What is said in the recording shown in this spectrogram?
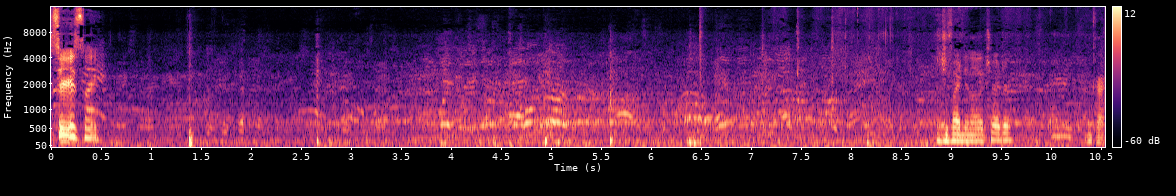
Seriously. Did you find another charger? Mm. Okay.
